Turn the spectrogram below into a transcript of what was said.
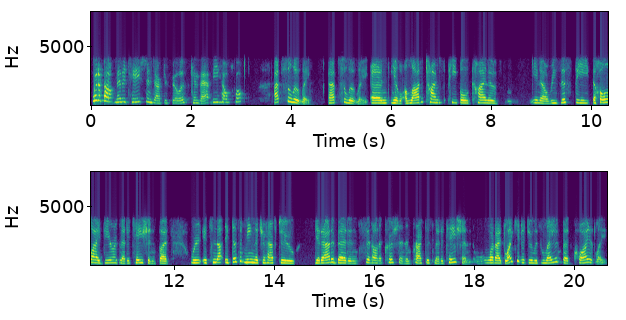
What about meditation, Dr. Phyllis? Can that be helpful? Absolutely. Absolutely. And, you know, a lot of times people kind of, you know, resist the, the whole idea of meditation, but we're, it's not, it doesn't mean that you have to get out of bed and sit on a cushion and practice meditation. What I'd like you to do is lay in bed quietly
